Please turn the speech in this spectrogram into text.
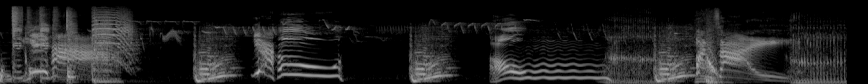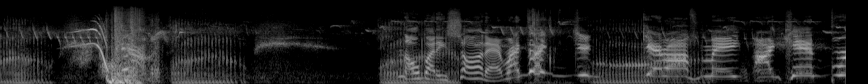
Yeehaw! Yahoo! Oh! Bonsai! Nobody saw that, right? Get off me! I can't breathe!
